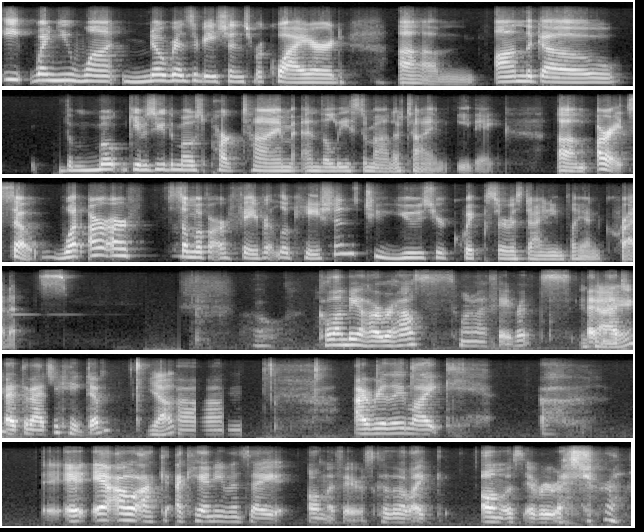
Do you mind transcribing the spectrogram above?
eat when you want no reservations required um, on the go the mo- gives you the most park time and the least amount of time eating um, all right so what are our some of our favorite locations to use your quick service dining plan credits Oh, Columbia Harbor House is one of my favorites at, Mag- at the Magic Kingdom. Yeah. Um, I really like. Uh, it, it, oh, I, I can't even say all my favorites because I like almost every restaurant.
